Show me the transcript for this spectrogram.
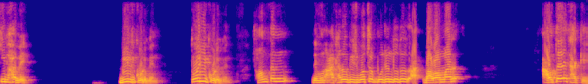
কীভাবে বিল্ড করবেন, তৈরি করবেন। সন্তান, দেখুন, আঠারো বিশ বছর পর্যন্ত তো বাবা মার আওতায় থাকে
